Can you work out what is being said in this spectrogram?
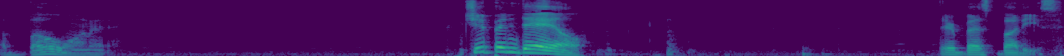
a bow on it. Chip and Dale. They're best buddies.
